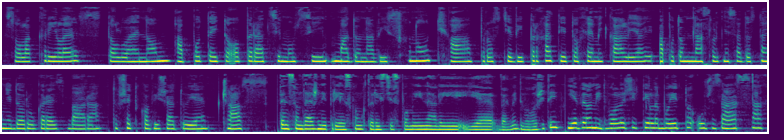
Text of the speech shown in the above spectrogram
solakrile s toluénom a po tejto operácii musí Madonna vyschnúť a proste vyprchať tieto chemikálie a potom následne sa dostane do rúk rezbára. To všetko vyžaduje čas, ten sondážny prieskum, ktorý ste spomínali, je veľmi dôležitý? Je veľmi dôležitý, lebo je to už zásah,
